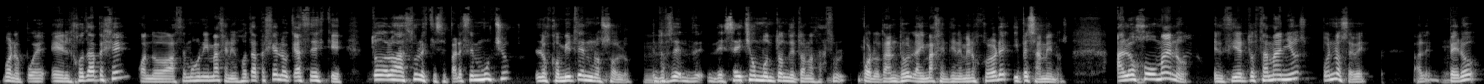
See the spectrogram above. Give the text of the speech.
Bueno, pues el JPG, cuando hacemos una imagen en JPG, lo que hace es que todos los azules que se parecen mucho los convierte en uno solo. Mm. Entonces de- desecha un montón de tonos de azul. Por lo tanto, la imagen tiene menos colores y pesa menos. Al ojo humano, en ciertos tamaños, pues no se ve. ¿Vale? Pero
